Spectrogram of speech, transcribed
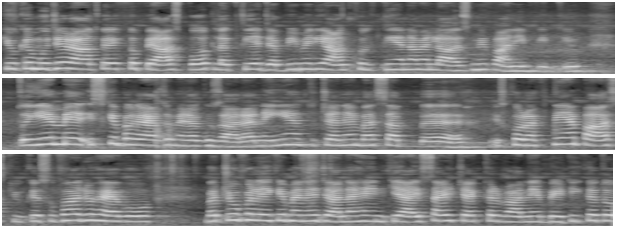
क्योंकि मुझे रात को एक तो प्यास बहुत लगती है, जब भी मेरी आँख खुलती है ना मैं लाजमी पानी पीती हूँ। तो ये मेरे इसके बगैर तो मेरा गुजारा नहीं है। तो चलें बस अब इसको रखते हैं पास, क्योंकि सुबह जो है वो बच्चों को लेके मैंने जाना है, इनकी आई साइड चेक करवाने। बेटी का तो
